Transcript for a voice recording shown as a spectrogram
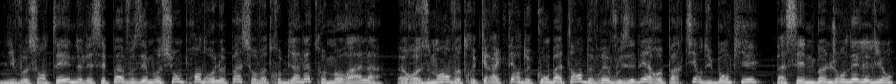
Niveau santé, ne laissez pas vos émotions prendre le pas sur votre bien-être moral. Heureusement, votre caractère de combattant devrait vous aider à repartir du bon pied. Passez une bonne journée les lions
